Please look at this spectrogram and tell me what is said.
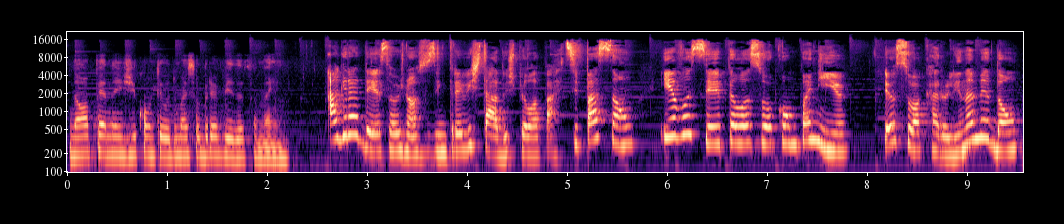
não apenas de conteúdo, mas sobre a vida também. Agradeço aos nossos entrevistados pela participação e a você pela sua companhia. Eu sou a Carolina Medon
